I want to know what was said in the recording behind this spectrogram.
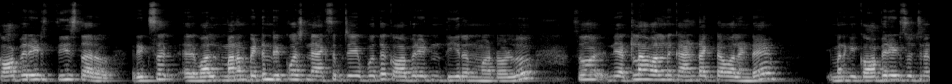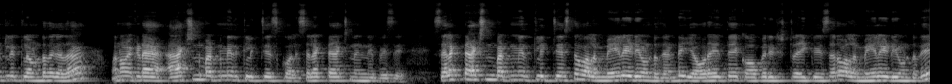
కాపీరైట్స్ తీస్తారు. రిక్స్ వాళ్ళు మనం పెట్టిన రిక్వెస్ట్ని యాక్సెప్ట్ చేయకపోతే కాపీరైట్ని తీయరనమాట వాళ్ళు. సో ఎట్లా వాళ్ళని కాంటాక్ట్ అవ్వాలంటే మనకి కాపీరైట్స్ వచ్చినట్లు ఇట్లా ఉంటుంది కదా మనం ఇక్కడ యాక్షన్ బటన్ మీద క్లిక్ చేసుకోవాలి. సెలెక్ట్ యాక్షన్ అని చెప్పేసి. సెలెక్ట్ యాక్షన్ బటన్ మీద క్లిక్ చేస్తే వాళ్ళ మెయిల్ ఐడి ఉంటుంది. అంటే ఎవరైతే కాపీరైట్ స్ట్రైక్ వేశారో వాళ్ళ మెయిల్ ఐడి ఉంటుంది.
